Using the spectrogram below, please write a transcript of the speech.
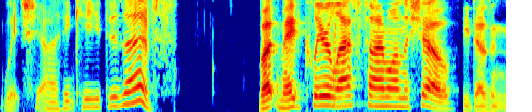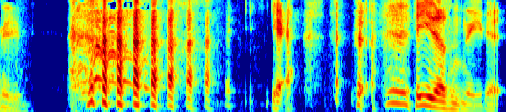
which I think he deserves. But made clear last time on the show, he doesn't need. yeah, he doesn't need it.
